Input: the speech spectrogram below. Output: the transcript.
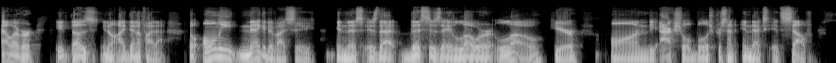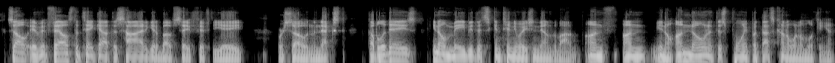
However, it does you know identify that. The only negative I see in this is that this is a lower low here on the actual bullish percent index itself. So if it fails to take out this high to get above, say, 58 or so in the next couple of days, you know, maybe that's a continuation down to the bottom. Un, un, you know, unknown at this point, but that's kind of what I'm looking at.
